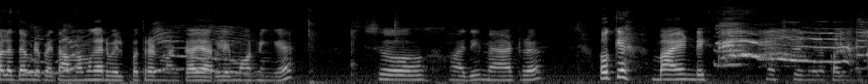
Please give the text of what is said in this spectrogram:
కలుద్దాం. రేపు అయితే అమ్మమ్మ గారు వెళ్ళిపోతారనమాట ఎర్లీ మార్నింగే సో అది మ్యాటర్ ఓకే బాయ్ అండి. నెక్స్ట్ వీడియోలో కలుద్దాం.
